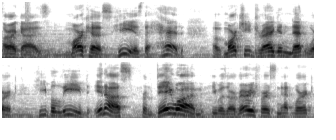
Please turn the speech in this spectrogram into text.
All right, guys. Marcus, he is the head of Marquee Dragon Network. He believed in us from day one. He was our very first network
